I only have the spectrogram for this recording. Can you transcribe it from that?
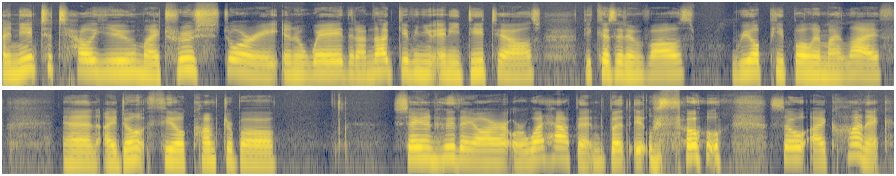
I need to tell you my true story in a way that I'm not giving you any details because it involves real people in my life and I don't feel comfortable saying who they are or what happened, but it was so, so iconic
